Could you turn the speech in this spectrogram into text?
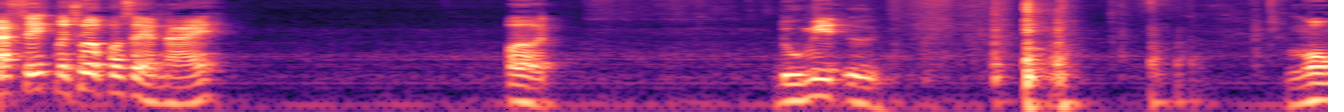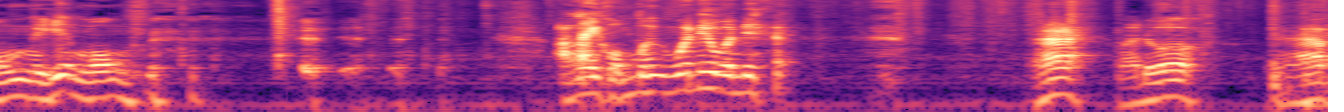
assist มาช่วย process ไหน เปิด ดูมีดอื่น งงไอ้เหี้ยงง อะไรของมึงวะเนี่ยวันนี้ อะมาดูนะครับ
